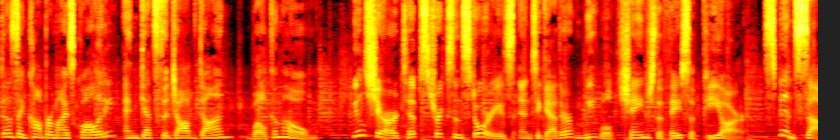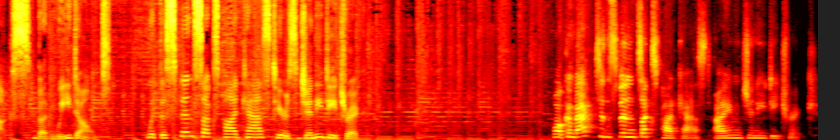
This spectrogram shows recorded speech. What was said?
doesn't compromise quality, and gets the job done, welcome home. We'll share our tips, tricks, and stories, and together we will change the face of PR. Spin sucks, but we don't. With the Spin Sucks podcast, here's Gini Dietrich. Welcome back to the Spin Sucks podcast. I'm Gini Dietrich.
